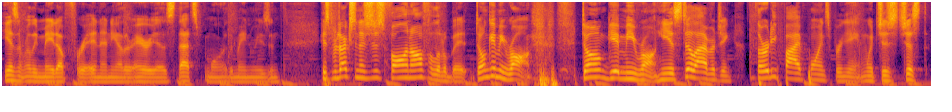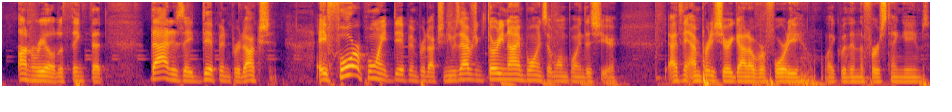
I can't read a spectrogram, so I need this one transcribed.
He hasn't really made up for it in any other areas. That's more the main reason. His production has just fallen off a little bit. Don't get me wrong. Don't get me wrong. He is still averaging 35 points per game, which is just unreal to think that that is a dip in production. A four point dip in production. He was averaging 39 points at one point this year. I think I'm pretty sure he got over 40 like within the first 10 games.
